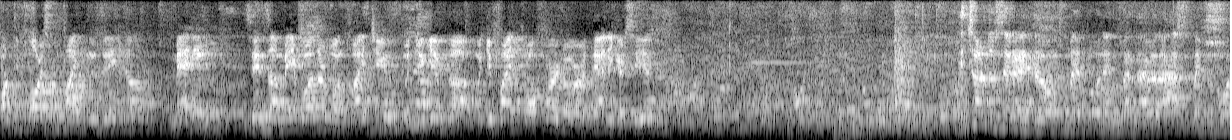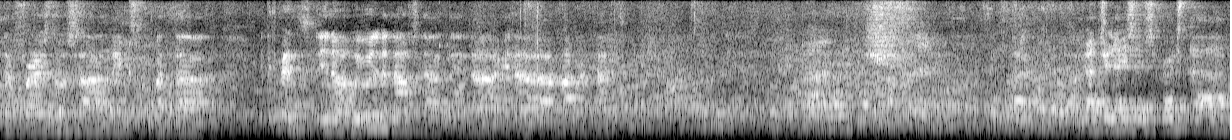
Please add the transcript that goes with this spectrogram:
Monty Flores from Fight News Asia. Manny, since uh, Mayweather won't fight you, would you give, uh, would you fight Crawford or Danny Garcia? It's hard to say right now who's my opponent, but I will ask my promoter first who's uh, next. But uh, it depends. You know, we will announce that in, uh, in a proper time. Congratulations first. Uh,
